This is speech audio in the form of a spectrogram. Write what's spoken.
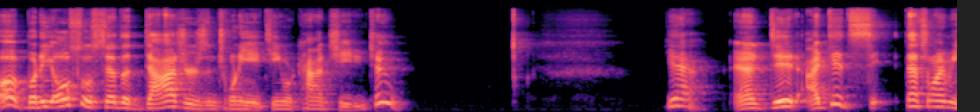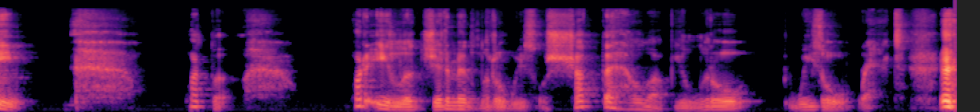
Oh, but he also said the Dodgers in 2018 were kind of cheating too. Yeah, and I did. I did see. That's what I mean. What the? What a legitimate little weasel! Shut the hell up, you little weasel rat.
